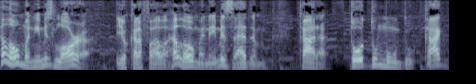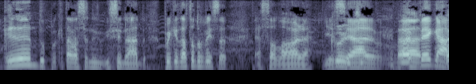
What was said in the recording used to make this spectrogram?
Hello, my name is Laura. E o cara fala: Hello, my name is Adam. Cara, todo mundo cagando porque tava sendo ensinado. Porque tá todo mundo pensando: Essa Laura e esse Curte. Adam vai Ah. pegar.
